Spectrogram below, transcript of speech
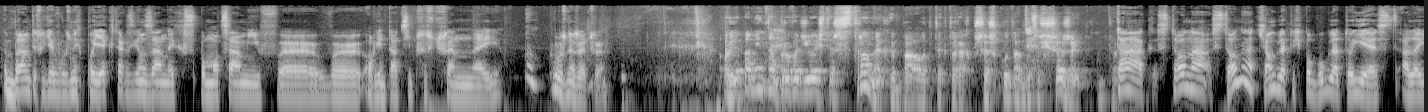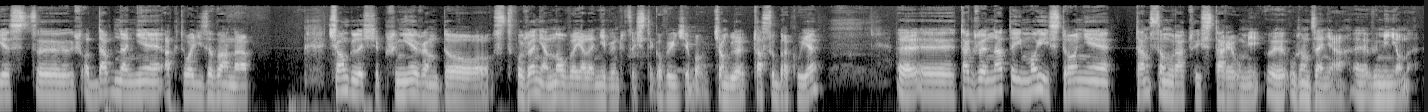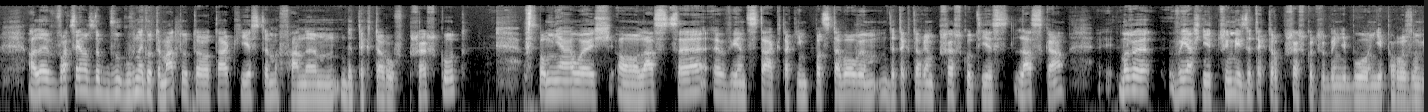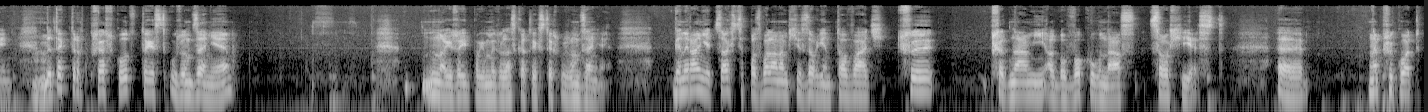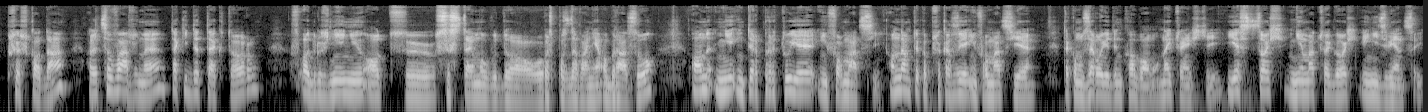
Brałem też udział w różnych projektach związanych z pomocami w, e, w orientacji przestrzennej. No, różne rzeczy. O ile pamiętam, prowadziłeś też stronę chyba o detektorach przeszkód albo coś szerzej. Tak. Tak, strona, strona ciągle ktoś pogugla to jest, ale jest e, już od dawna nieaktualizowana. Ciągle się przymierzam do stworzenia nowej, ale nie wiem, czy coś z tego wyjdzie, bo ciągle czasu brakuje. E, e, Także na tej mojej stronie tam są raczej stare e, urządzenia e, wymienione. Ale wracając do gł- głównego tematu, to tak, jestem fanem detektorów przeszkód. Wspomniałeś o lasce, więc tak, takim podstawowym detektorem przeszkód jest laska. Może wyjaśnię, czym jest detektor przeszkód, żeby nie było nieporozumień. Detektor przeszkód to jest urządzenie, no jeżeli powiemy, że laska to jest też urządzenie. Generalnie coś, co pozwala nam się zorientować, czy przed nami albo wokół nas coś jest. E, na przykład przeszkoda, ale co ważne, taki detektor w odróżnieniu od y, systemów do rozpoznawania obrazu, on nie interpretuje informacji. On nam tylko przekazuje informację taką zero-jedynkową najczęściej. Jest coś, nie ma czegoś i nic więcej.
